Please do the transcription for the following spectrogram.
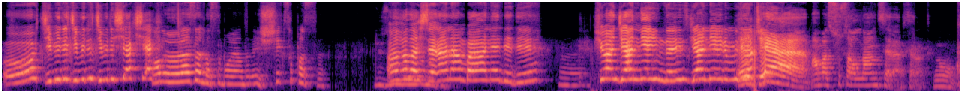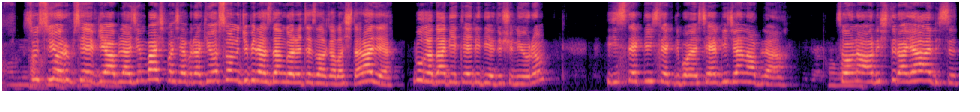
Oh cibili cibili cibili şak şak. Al öğrensen nasıl boyandın eşek sıpası. Düzgün Arkadaşlar boyamadın. anam bana ne dedi? He. Şu an canlı yayındayız. Canlı yayınımıza Ecem. Ama sus Allah'ını seversen artık ne olur. susuyorum Sevgi ablacığım. Baş başa bırakıyor. Sonucu birazdan göreceğiz arkadaşlar. Hadi. Bu kadar yeterli diye düşünüyorum. İstekli istekli boya Sevgi Can abla. Tamam. Sonra araştır ayağı alışsın.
